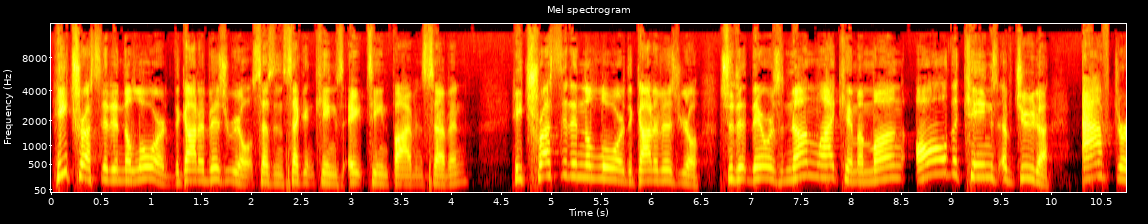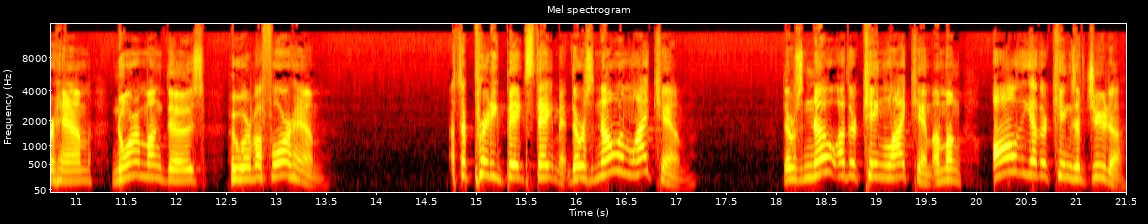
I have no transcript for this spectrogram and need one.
He trusted in the Lord, the God of Israel, it says in 2 Kings 18 5 and 7. He trusted in the Lord, the God of Israel, so that there was none like him among all the kings of Judah after him, nor among those who were before him. That's a pretty big statement. There was no one like him. There was no other king like him among all the other kings of Judah.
